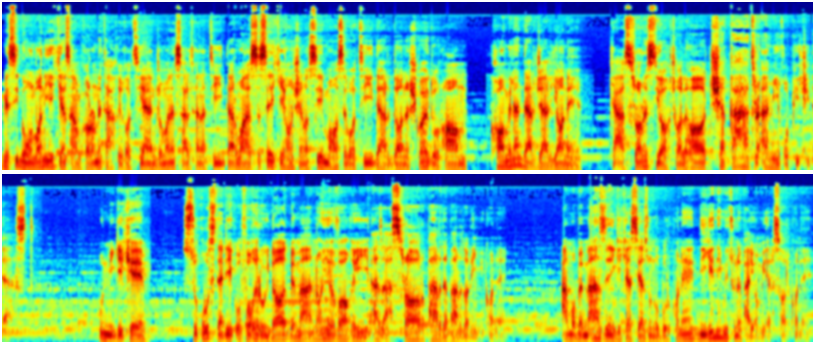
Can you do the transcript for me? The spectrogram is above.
مسی به عنوان یکی از همکاران تحقیقاتی انجمن سلطنتی در مؤسسه کیهانشناسی محاسباتی در دانشگاه دورهام کاملا در جریانه که اسرار سیاهچاله ها چقدر عمیق و پیچیده است. اون میگه که سقوط در یک افق رویداد به معنای واقعی از اسرار پرده برداری می‌کنه. اما به محض اینکه کسی از اون عبور کنه دیگه نمی‌تونه پیامی ارسال کنه.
